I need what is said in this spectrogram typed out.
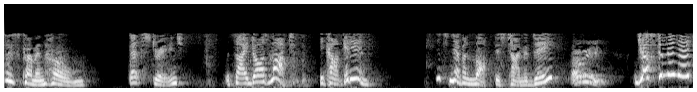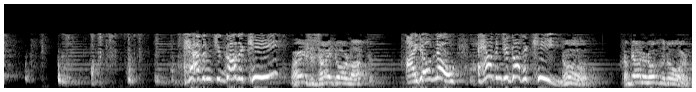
Father's coming home. That's strange. The side door's locked. He can't get in. It's never locked this time of day. Harvey! Just a minute. Haven't you got a key? Why is the side door locked? I don't know. Haven't you got a key? No. Come down and open the door.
